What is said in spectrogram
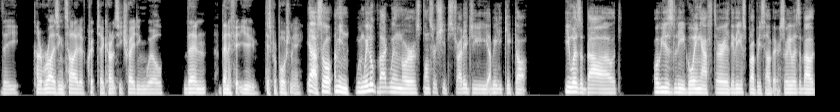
the kind of rising tide of cryptocurrency trading will then benefit you disproportionately? Yeah. So, I mean, when we look back when our sponsorship strategy really kicked off, it was about obviously going after the biggest properties out there. So it was about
